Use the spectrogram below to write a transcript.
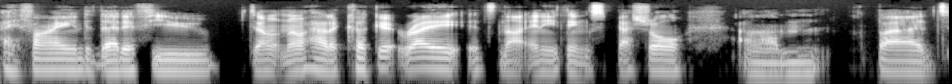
I find that if you don't know how to cook it right, it's not anything special. Um, but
